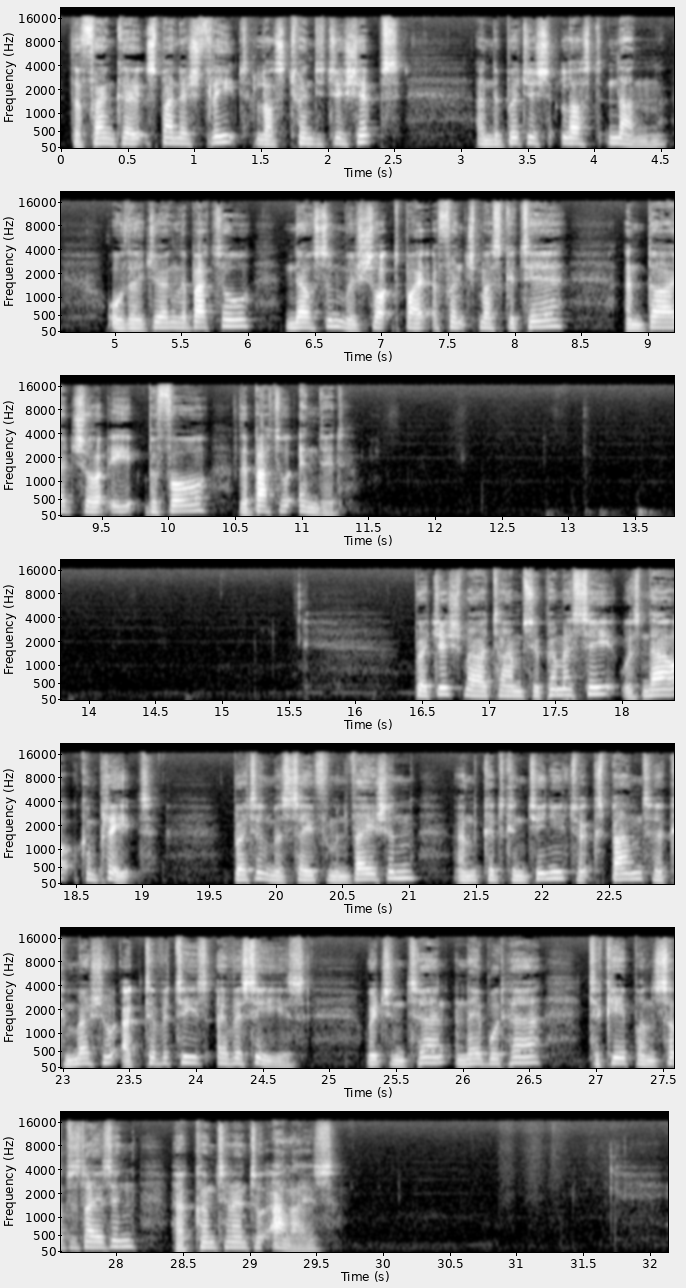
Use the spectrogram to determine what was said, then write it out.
The Franco Spanish fleet lost 22 ships and the British lost none, although during the battle Nelson was shot by a French musketeer and died shortly before the battle ended. British maritime supremacy was now complete. Britain was safe from invasion and could continue to expand her commercial activities overseas, which in turn enabled her to keep on subsidizing her continental allies.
